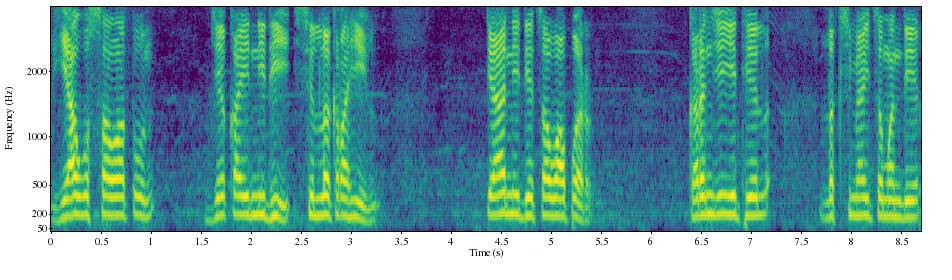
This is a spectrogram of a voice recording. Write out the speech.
या उत्सवातून जे काही निधी शिल्लक राहील त्या निधीचा वापर करंजी येथील लक्ष्मीआईचं मंदिर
